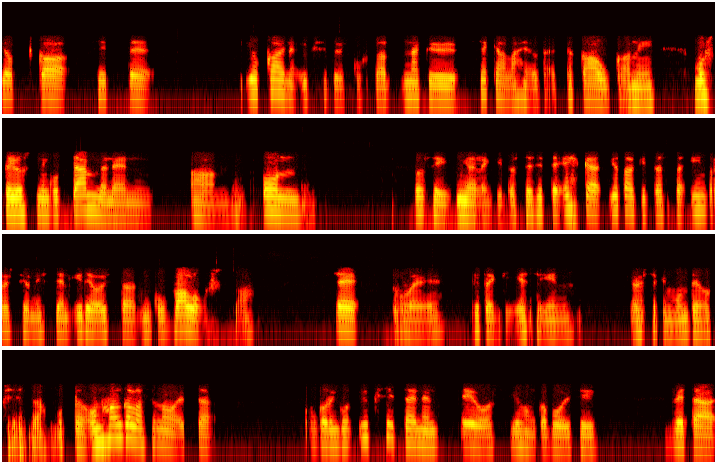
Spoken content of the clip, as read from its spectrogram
jotka sitten jokainen yksityiskohta näkyy sekä läheltä että kaukaa, niin musta just niin tämmöinen um, on tosi mielenkiintoista. Ja sitten ehkä jotakin tästä impressionistien ideoista niin kuin valosta, se tulee jotenkin esiin joissakin mun teoksissa. Mutta on hankala sanoa, että onko niin kuin yksittäinen teos, johon voisi vetää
